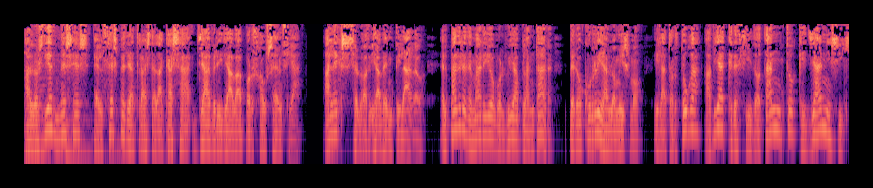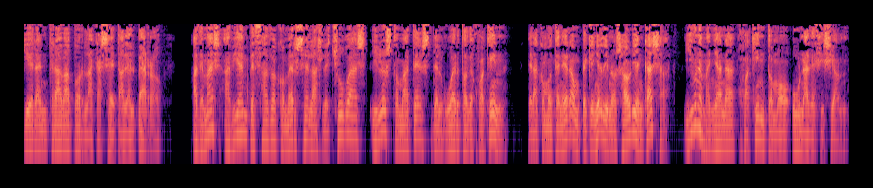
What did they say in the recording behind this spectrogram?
A los diez meses, el césped de atrás de la casa ya brillaba por su ausencia. Alex se lo había ventilado. El padre de Mario volvió a plantar, pero ocurría lo mismo, y la tortuga había crecido tanto que ya ni siquiera entraba por la caseta del perro. Además, había empezado a comerse las lechugas y los tomates del huerto de Joaquín. Era como tener a un pequeño dinosaurio en casa. Y una mañana Joaquín tomó una decisión.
